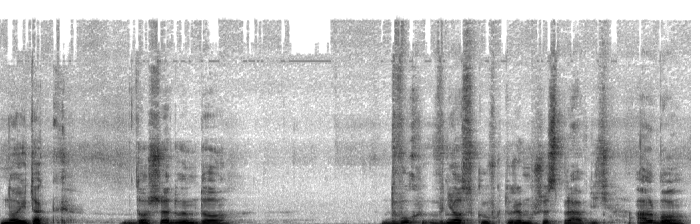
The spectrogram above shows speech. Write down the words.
No i tak doszedłem do dwóch wniosków, które muszę sprawdzić. Albo,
